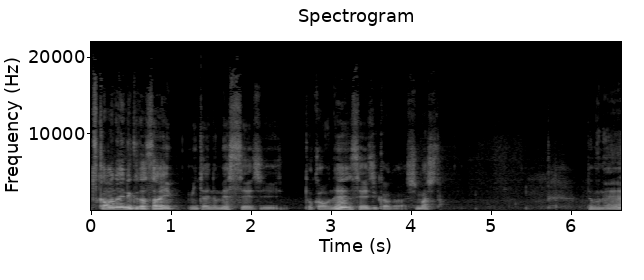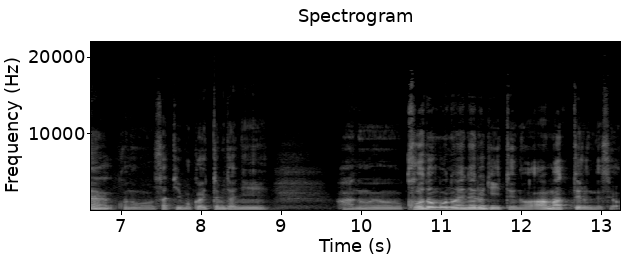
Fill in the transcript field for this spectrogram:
使わないでくださいみたいなメッセージとかをね政治家がしました。でもねこのさっき僕が言ったみたいにあの子供のエネルギーっていうのは余ってるんですよ。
